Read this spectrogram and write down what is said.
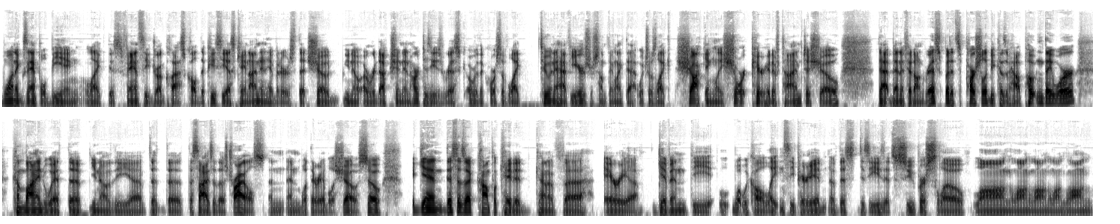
one example being like this fancy drug class called the PCSK9 inhibitors that showed, you know, a reduction in heart disease risk over the course of like two and a half years or something like that, which was like shockingly short period of time to show that benefit on risk. But it's partially because of how potent they were, combined with the, you know, the uh, the, the the size of those trials and and what they were able to show. So again, this is a complicated kind of uh, area given the what we call latency period of this disease. It's super slow, long, long, long, long, long,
